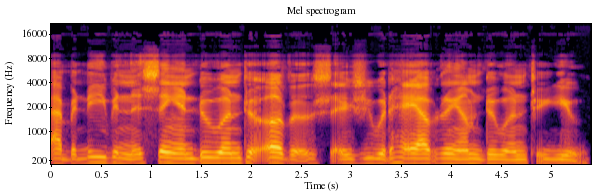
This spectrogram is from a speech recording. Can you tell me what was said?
I believe in the saying, "Do unto others as you would have them do unto you."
